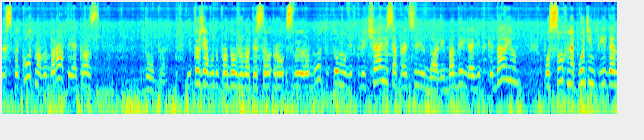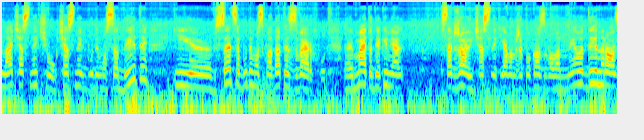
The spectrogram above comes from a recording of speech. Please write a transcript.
не спекотно вибирати якраз добре. І тож я буду продовжувати свою роботу, тому відключаюся, працюю далі. Бадилля відкидаю, посохне, потім піде на часничок. Часник будемо садити і е, все це будемо складати зверху. Е, Метод, яким я саджаю часник, я вам вже показувала не один раз.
